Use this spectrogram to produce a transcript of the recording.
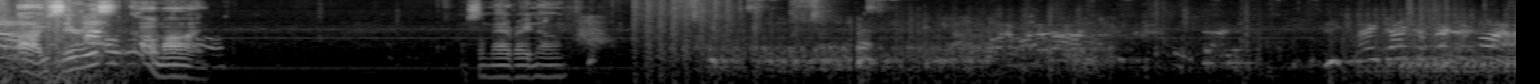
Ah, you serious? Come on. I'm so mad right now. Maintain suppressive fire!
